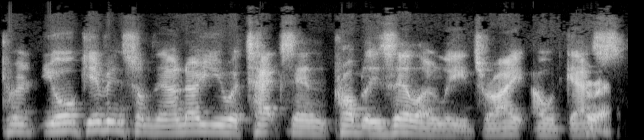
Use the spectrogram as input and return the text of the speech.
pre- you're giving something. I know you were texting probably Zillow leads, right? I would guess. Correct.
